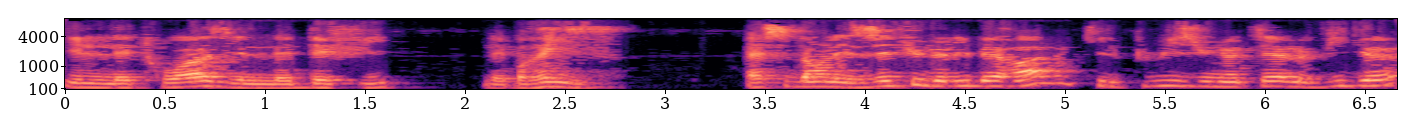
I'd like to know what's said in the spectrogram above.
il les toise, il les défie, les brise. Est-ce dans les études libérales qu'il puise une telle vigueur?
